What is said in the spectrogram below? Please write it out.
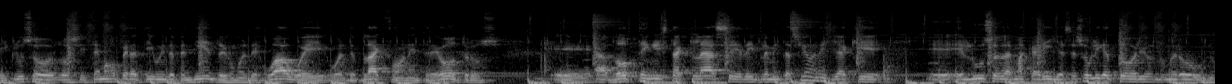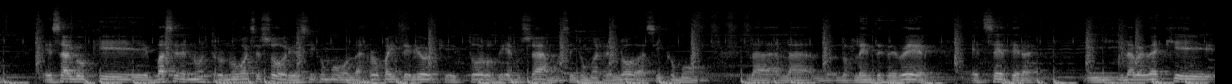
incluso los sistemas operativos independientes como el de Huawei o el de Blackphone, entre otros, adopten esta clase de implementaciones, ya que el uso de las mascarillas es obligatorio, número uno. Es algo que va a ser nuestro nuevo accesorio, así como la ropa interior que todos los días usamos, así como el reloj, así como los lentes de ver, etc. Y, la verdad es que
